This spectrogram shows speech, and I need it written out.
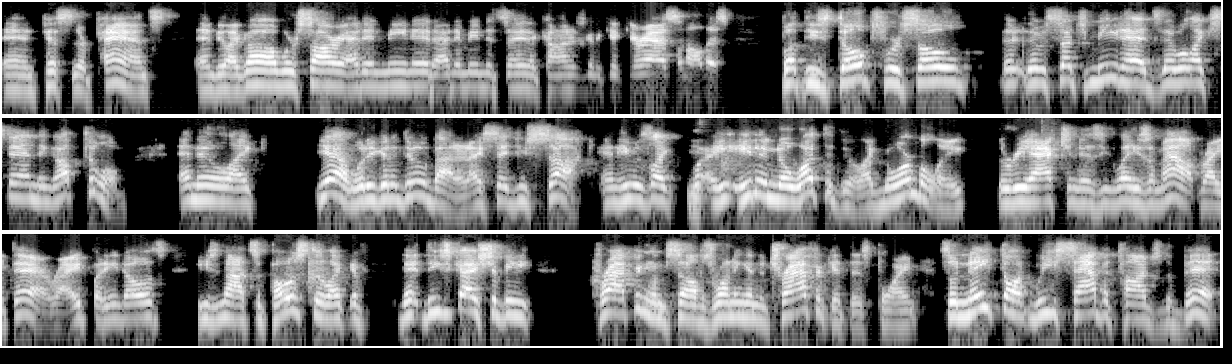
and piss their pants and be like, "Oh, we're sorry, I didn't mean it. I didn't mean to say that Conor's going to kick your ass and all this." But these dopes were so there, there was such meatheads. They were like standing up to him, and they were like, "Yeah, what are you going to do about it?" I said, "You suck," and he was like, well, he, he didn't know what to do. Like normally, the reaction is he lays him out right there, right? But he knows he's not supposed to. Like if they, these guys should be crapping themselves running into traffic at this point. So Nate thought we sabotaged the bit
